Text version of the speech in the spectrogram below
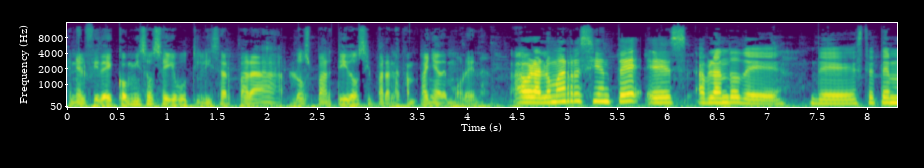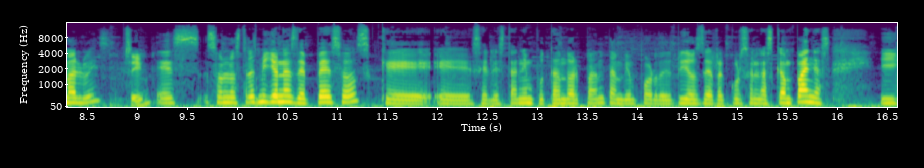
en el fideicomiso se iba a utilizar para los partidos y para la campaña de Morena. Ahora, lo más reciente es, hablando de, de este tema, Luis, Sí. es, son los 3 millones de pesos que eh, se le están imputando al PAN también por desvíos de recursos en las campañas. y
